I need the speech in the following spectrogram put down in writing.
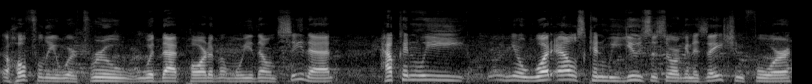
Hopefully, we're through with that part of it. and we don't see that how can we, you know, what else can we use this organization for?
